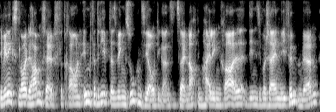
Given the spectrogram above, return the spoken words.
Die wenigsten Leute haben Selbstvertrauen im Vertrieb, deswegen suchen sie auch die ganze Zeit nach dem Heiligen Gral, den sie wahrscheinlich nie finden werden.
